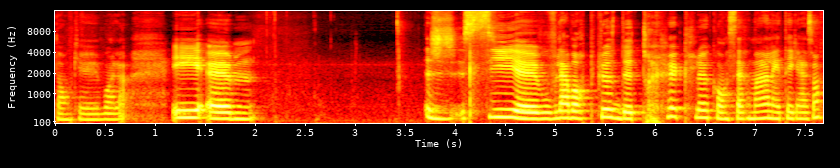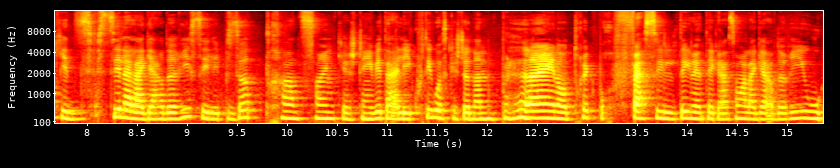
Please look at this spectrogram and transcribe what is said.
donc voilà. Et si euh, vous voulez avoir plus de trucs concernant l'intégration qui est difficile à la garderie, c'est l'épisode 35 que je t'invite à aller écouter où est-ce que je te donne plein d'autres trucs pour faciliter l'intégration à la garderie ou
